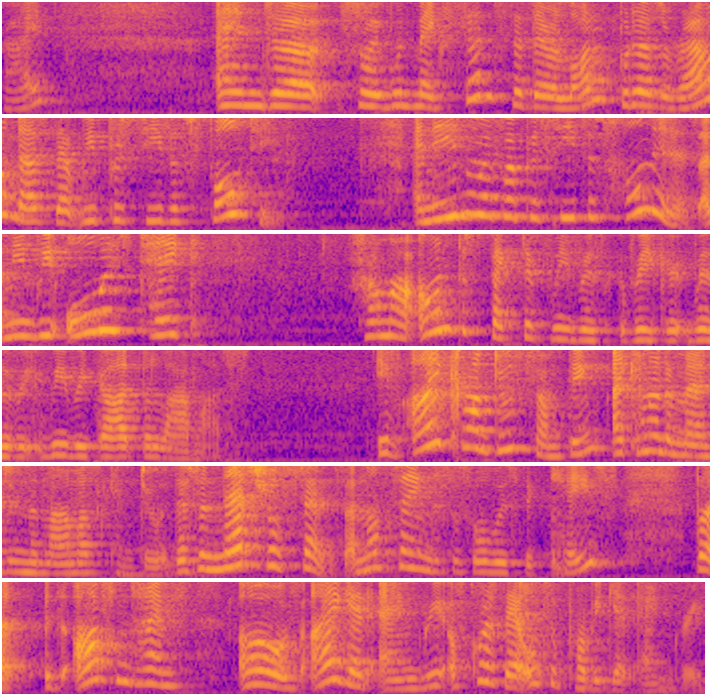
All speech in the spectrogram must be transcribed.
right? And uh, so it would make sense that there are a lot of Buddhas around us that we perceive as faulty. And even if we perceive as holiness, I mean, we always take, from our own perspective, we, we regard the lamas. If I can't do something, I cannot imagine the lamas can do it. There's a natural sense. I'm not saying this is always the case, but it's oftentimes, oh, if I get angry, of course they also probably get angry.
